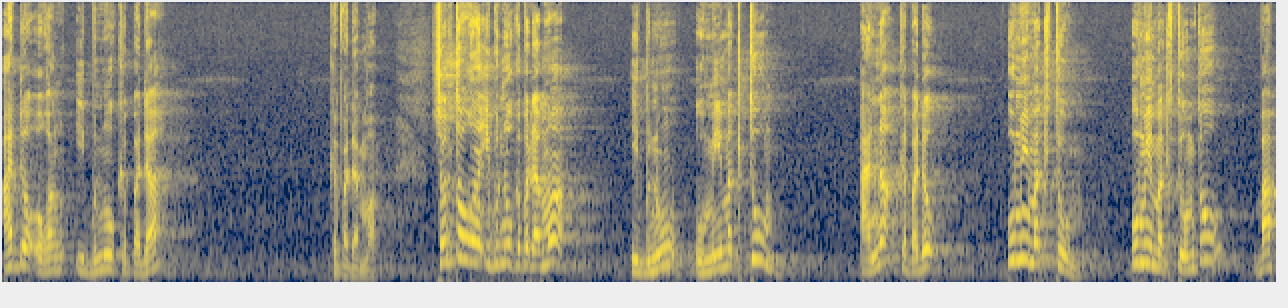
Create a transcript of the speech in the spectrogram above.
Ada orang Ibnu kepada kepada mak. Contoh orang Ibnu kepada mak, Ibnu Umi Maktum. Anak kepada Umi Maktum. Umi Maktum tu bap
